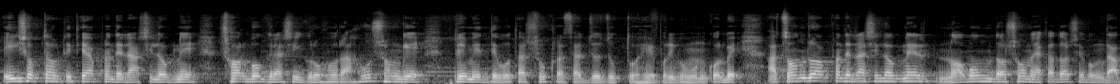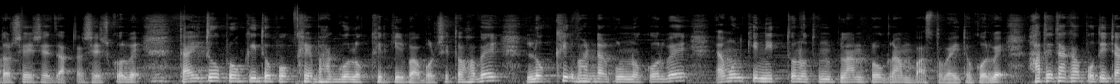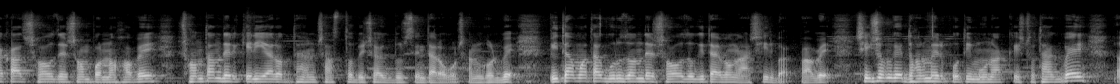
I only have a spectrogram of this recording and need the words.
এই সপ্তাহটিতে আপনাদের রাশি লগ্নে সর্বগ্রাসী গ্রহ রাহুর সঙ্গে প্রেমের দেবতা শুক্রাচার্য যুক্ত হয়ে পরিভ্রমণ করবে। আর চন্দ্র আপনাদের রাশি লগ্নের নবম, দশম, একাদশ এবং দ্বাদশে এসে যাত্রা শেষ করবে। তাই তো প্রকৃত পক্ষে ভাগ্য লক্ষ্মীর কৃপা বর্ষিত হবে, লক্ষ্মীর ভাণ্ডার পূর্ণ করবে, এমনকি নিত্য নতুন প্ল্যান, প্রোগ্রাম বাস্তবায়িত করবে। হাতে থাকা প্রতিটা কাজ সহজে সম্পন্ন হবে, সন্তানদের কেরিয়ার অধ্যয়ন স্বাস্থ্য বিষয়ক দুশ্চিন্তার অবসান ঘটবে। পিতামাতা, গুরুজনদের সহযোগিতা এবং আশীর্বাদ পাবে। সেই সঙ্গে ধর্মের প্রতি মন আকৃষ্ট থাকবে।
